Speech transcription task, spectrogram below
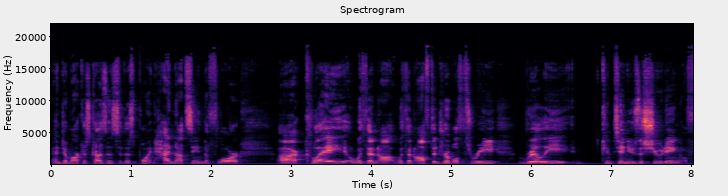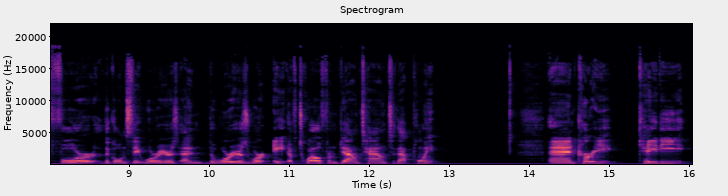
And DeMarcus Cousins to this point had not seen the floor. Uh, Klay with an uh, with an off the dribble three really continues the shooting for the Golden State Warriors, and the Warriors were eight of twelve from downtown to that point. And Curry, KD,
